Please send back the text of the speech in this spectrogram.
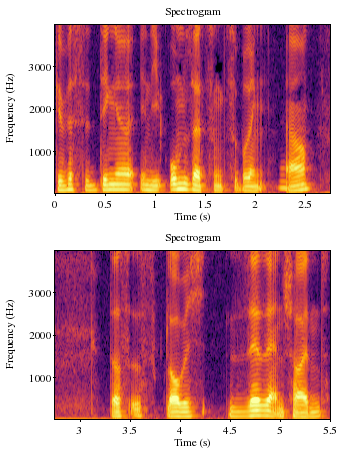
gewisse Dinge in die Umsetzung zu bringen. Ja, das ist, glaube ich, sehr, sehr entscheidend.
